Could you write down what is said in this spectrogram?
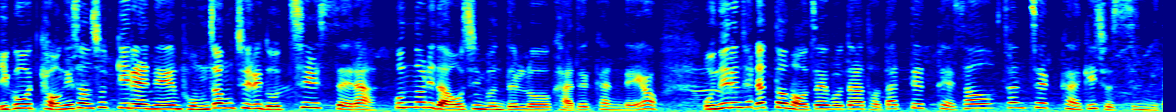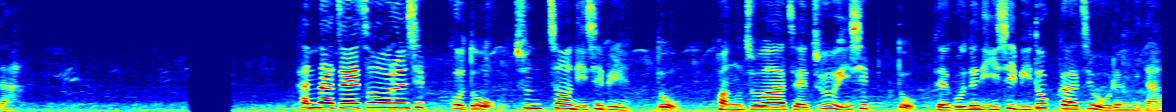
이곳 경의선 숲길에는 봄 정취를 놓칠세라 꽃놀이 나오신 분들로 가득한데요. 오늘은 흐렸던 어제보다 더 따뜻해서 산책하기 좋습니다. 한낮에 서울은 19도, 춘천 21도, 광주와 제주 20도, 대구는 22도까지 오릅니다.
